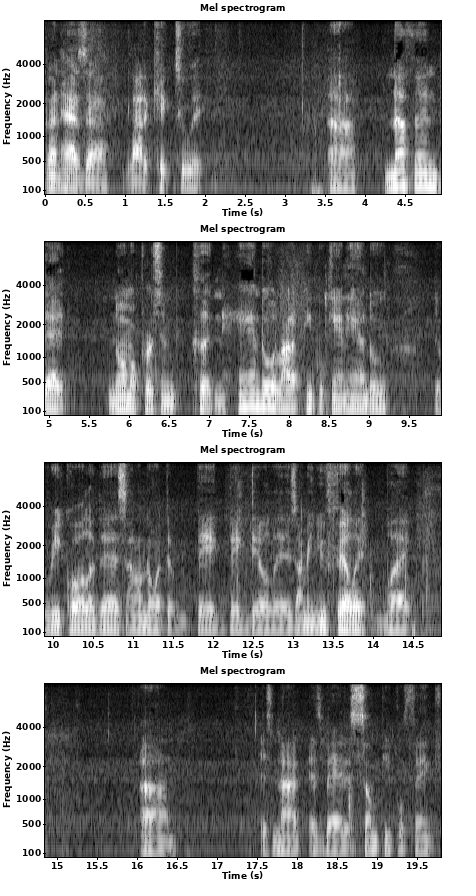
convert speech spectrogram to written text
Gun has a lot of kick to it. Uh, nothing that normal person couldn't handle. A lot of people can't handle the recoil of this. I don't know what the big, big deal is. I mean, you feel it, but um, it's not as bad as some people think.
